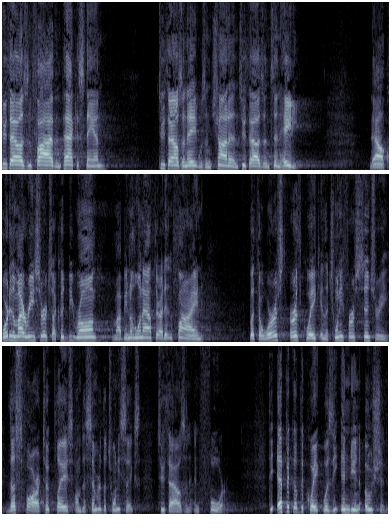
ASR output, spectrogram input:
2005 in Pakistan, 2008 was in China, and 2010 Haiti. Now, according to my research, I could be wrong. There might be another one out there I didn't find. But the worst earthquake in the 21st century thus far took place on December the 26th, 2004. The epic of the quake was the Indian Ocean.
